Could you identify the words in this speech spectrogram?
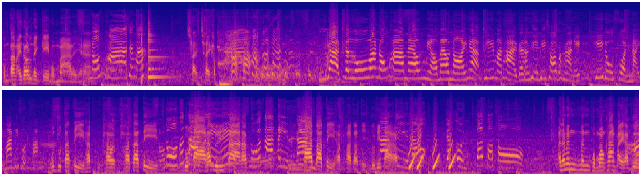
ผมตามไอดอลในเกมผมมาอะไรอย่างเงี้ยฮะน้องพาใช่ไหม ใช่ใช่ครับ อยากจะรู้ว่าน้องพาแมวเหมียวแมวน้อยเนี่ย พี่มาถ่ายกันทั้งทีพี่ชอบกันขนาดนี้ พี่ดูส่วนไหนมากที่สุดคะมุดดูตาตีครับพาพาตาตี หนูก็ดูตาครับตีดูที่ตาครับ หนูก็ตาตีเหมือนกันพาตาตีครับพาตาตีดูที่ตาครับตีแล้วอย่างอื่นต้นโตอันนั้นมันมันผมมองข้ามไปครับ คือ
